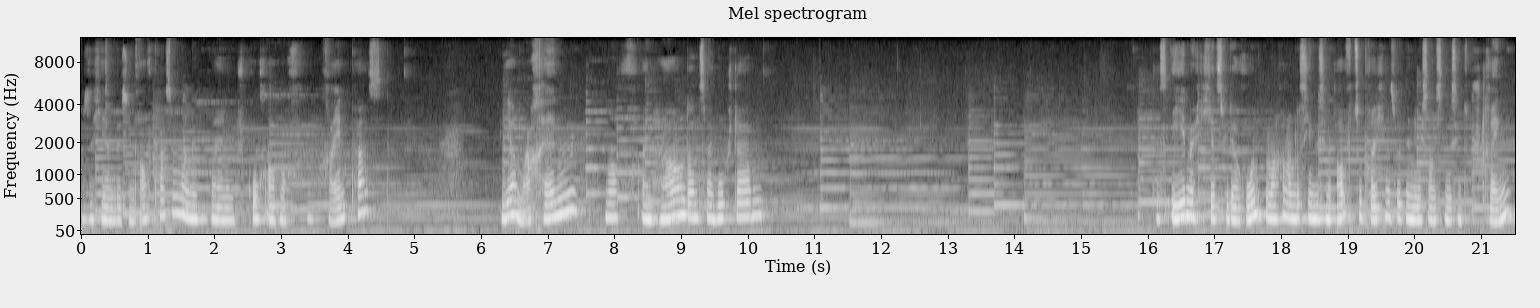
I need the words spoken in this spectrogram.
Muss ich hier ein bisschen aufpassen, damit mein Spruch auch noch reinpasst. Wir machen noch ein H und dann zwei Buchstaben. Das E möchte ich jetzt wieder rund machen, um das hier ein bisschen aufzubrechen. Das wird mir nämlich sonst ein bisschen zu streng.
